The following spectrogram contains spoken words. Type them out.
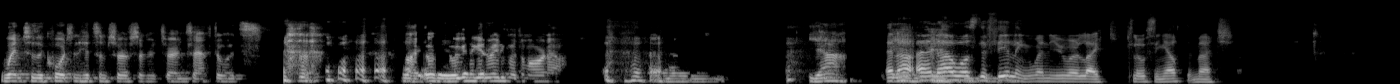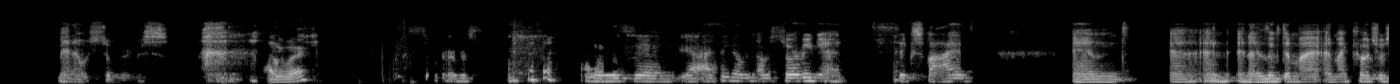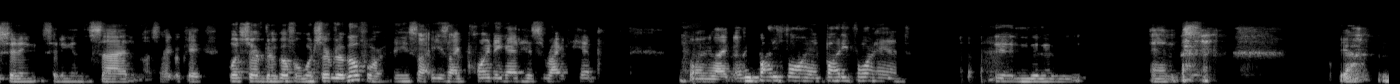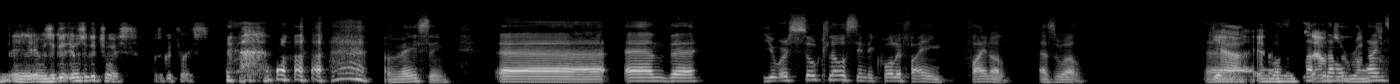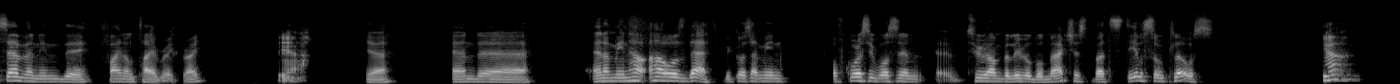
went to the courts and hit some serves and returns afterwards like okay we're gonna get ready for tomorrow now um, yeah and how, And- and how was the feeling when you were like closing out the match? man i was so nervous Are you were? so nervous i was um, yeah i think i was i was serving at six five and and and and I looked at my and my coach was sitting sitting in the side and I was like, okay, what serve do I go for? What serve do I go for? And he's like he's like pointing at his right hip, going like, okay, body forehand, body forehand, and um, and yeah, it was a good it was a good choice. It was a good choice. Amazing. Uh, and uh, you were so close in the qualifying final as well. Yeah, Uh, yeah, it was that was- that nine, rough- nine seven in the final tiebreak, right? Yeah. Yeah, and uh, and I mean, how how was that? Because I mean, of course, it wasn't uh, two unbelievable matches, but still so close. Yeah.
